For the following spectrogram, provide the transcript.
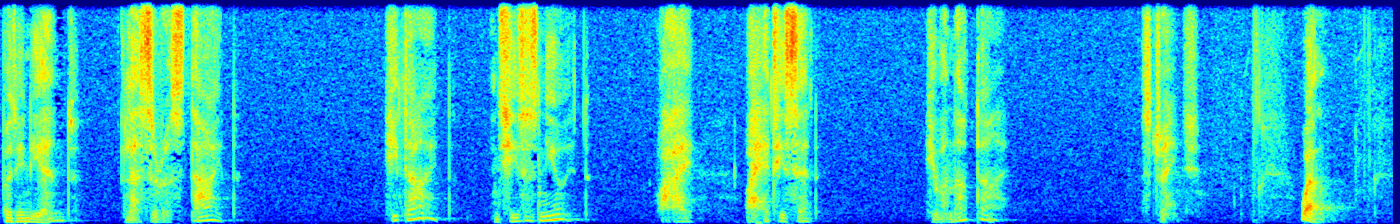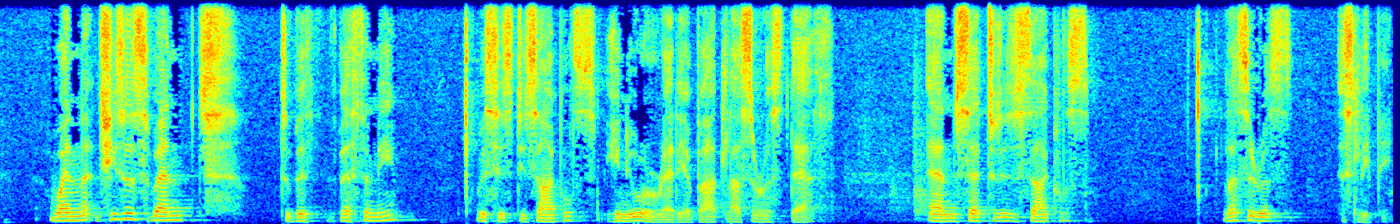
But in the end, Lazarus died. He died. And Jesus knew it. Why? Why had he said, He will not die? Strange. Well, when Jesus went to Beth- Bethany with his disciples, he knew already about Lazarus' death and said to the disciples, Lazarus is sleeping.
